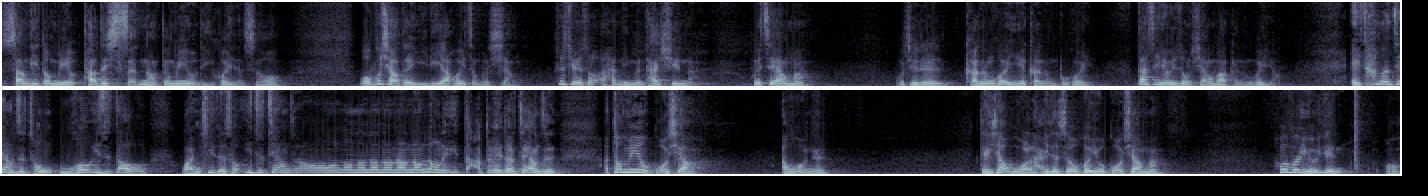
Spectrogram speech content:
上帝都没有，他的神呢都没有理会的时候，我不晓得以利亚会怎么想，是觉得说啊，你们太逊了，会这样吗？我觉得可能会，也可能不会，但是有一种想法可能会有。哎，他们这样子从午后一直到晚期的时候，一直这样子哦，弄弄弄弄弄弄弄了一大堆的这样子，啊都没有果效，啊我呢？等一下我来的时候会有果效吗？会不会有一点哦？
